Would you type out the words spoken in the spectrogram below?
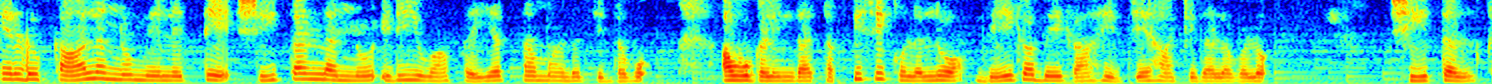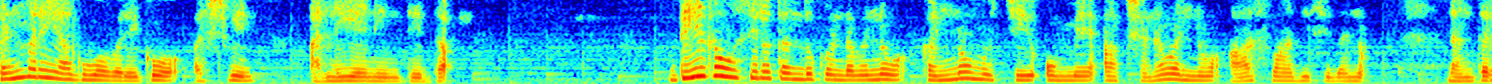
ಎರಡು ಕಾಲನ್ನು ಮೇಲೆತ್ತಿ ಶೀತಳನ್ನು ಹಿಡಿಯುವ ಪ್ರಯತ್ನ ಮಾಡುತ್ತಿದ್ದವು. ಅವುಗಳಿಂದ ತಪ್ಪಿಸಿಕೊಳ್ಳಲು ಬೇಗ ಬೇಗ ಹೆಜ್ಜೆ ಹಾಕಿದಳವಳು. ಶೀತಲ್ ಕಣ್ಮರೆಯಾಗುವವರೆಗೂ ಅಶ್ವಿನ್ ಅಲ್ಲಿಯೇ ನಿಂತಿದ್ದ. ದೀರ್ಘ ಉಸಿರು ತಂದುಕೊಂಡವನು ಕಣ್ಣು ಮುಚ್ಚಿ ಒಮ್ಮೆ ಆ ಕ್ಷಣವನ್ನು ಆಸ್ವಾದಿಸಿದನು. ನಂತರ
